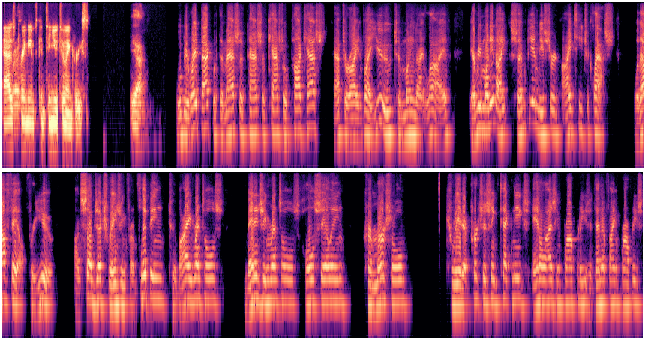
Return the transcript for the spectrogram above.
as right. premiums continue to increase. Yeah. We'll be right back with the Massive Passive Cash Flow podcast after I invite you to Monday Night Live. Every Monday night, 7 p.m. Eastern, I teach a class without fail for you on subjects ranging from flipping to buying rentals, managing rentals, wholesaling, commercial, creative purchasing techniques, analyzing properties, identifying properties,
